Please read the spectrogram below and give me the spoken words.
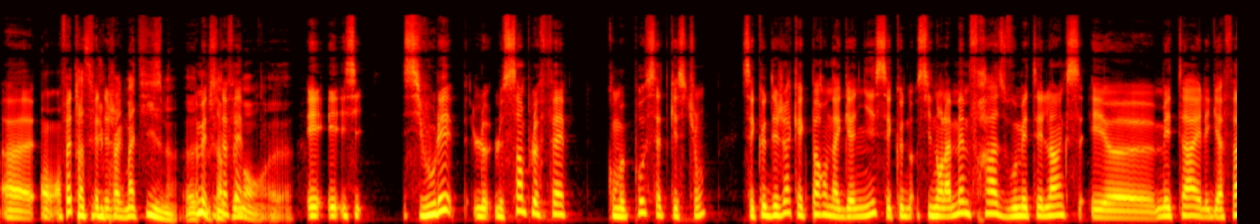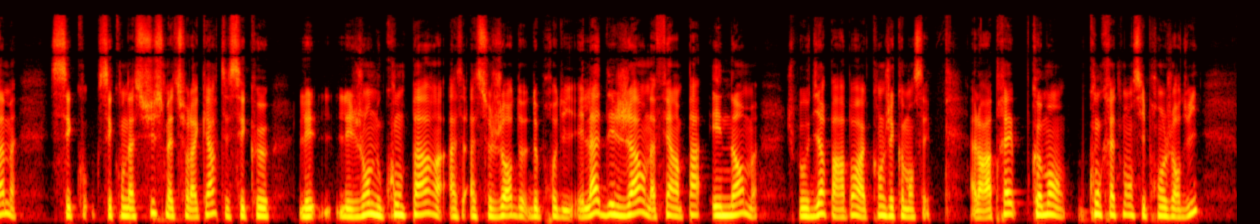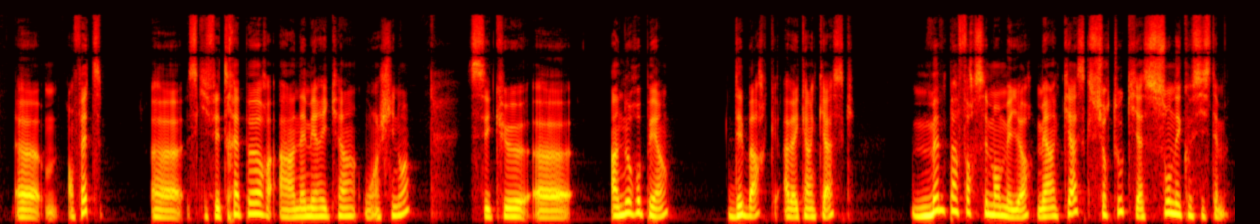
Euh, en, en fait, Ça, c'est du déjà. pragmatisme, euh, Non, mais tout tout à fait. simplement. Et, et- et si, si vous voulez, le, le simple fait qu'on me pose cette question, c'est que déjà quelque part on a gagné. C'est que si dans la même phrase vous mettez Lynx et euh, Meta et les GAFAM, c'est qu'o- c'est qu'on a su se mettre sur la carte et c'est que les, gens nous comparent à, ce genre de, de produit. Et là déjà, on a fait un pas énorme, je peux vous dire, par rapport à quand j'ai commencé. Alors après, comment concrètement on s'y prend aujourd'hui? Euh, En fait, euh, ce qui fait très peur à un Américain ou un Chinois, c'est que un Européen débarque avec un casque, même pas forcément meilleur, mais un casque surtout qui a son écosystème,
